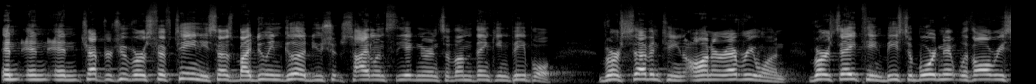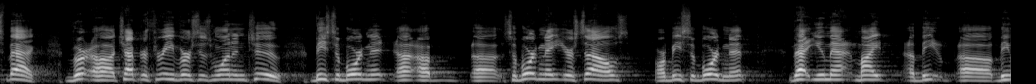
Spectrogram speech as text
In, in, in chapter 2, verse 15, he says, By doing good, you should silence the ignorance of unthinking people. Verse 17, honor everyone. Verse 18, be subordinate with all respect. Ver, uh, chapter 3, verses 1 and 2, be subordinate, uh, uh, uh, subordinate yourselves or be subordinate that you might uh, be, uh, be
